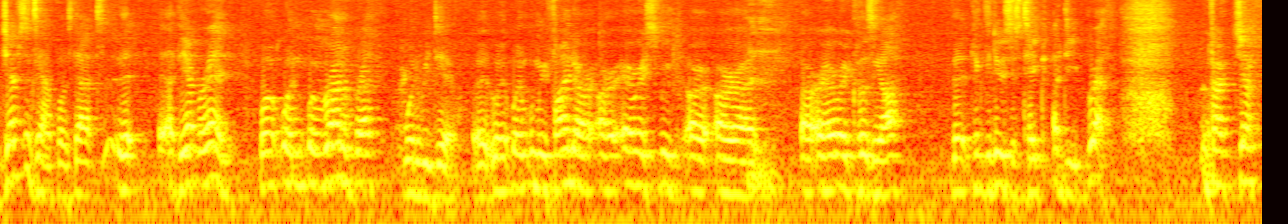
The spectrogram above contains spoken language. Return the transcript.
Jeff's example is that uh, at the upper end, when, when, when we're out of breath, what do we do? When, when we find our, our airway smooth, our, our, our airway closing off, the thing to do is just take a deep breath. In fact, Jeff,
